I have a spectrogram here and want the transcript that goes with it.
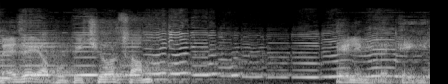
meze yapıp içiyorsam elimde değil.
